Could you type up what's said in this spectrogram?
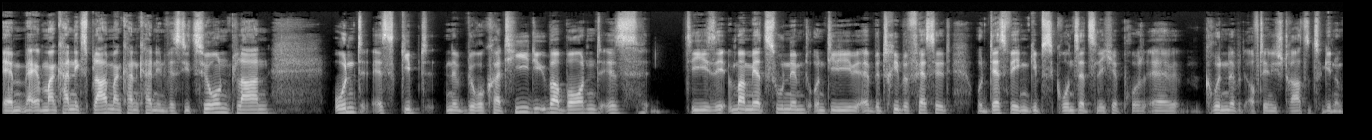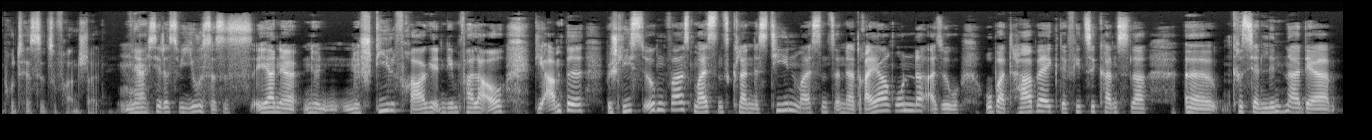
ähm, man kann nichts planen, man kann keine Investitionen planen. Und es gibt eine Bürokratie, die überbordend ist, die immer mehr zunimmt und die äh, Betriebe fesselt. Und deswegen gibt es grundsätzliche Pro äh, Gründe, auf denen die Straße zu gehen und Proteste zu veranstalten. Ja, ich sehe das wie Just. Das ist eher eine, eine, eine Stilfrage in dem Falle auch. Die Ampel beschließt irgendwas, meistens clandestin, meistens in der Dreierrunde. Also Robert Habeck, der Vizekanzler, äh, Christian Lindner, der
